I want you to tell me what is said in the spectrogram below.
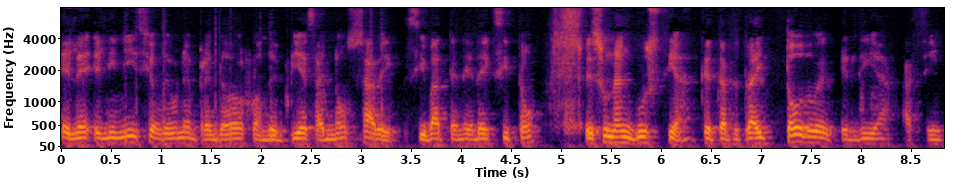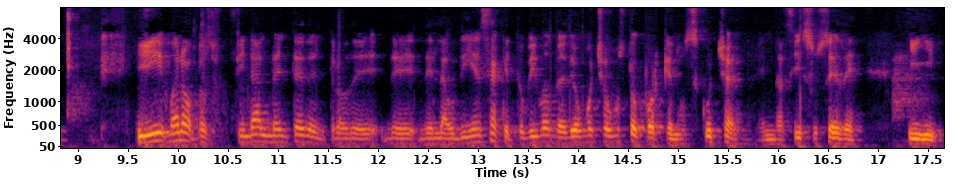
el, inicio de un emprendedor cuando empieza y no sabe si va a tener éxito, es una angustia que te trae todo el, día así. Y bueno, pues finalmente dentro de, la audiencia que tuvimos me dio mucho gusto porque nos escuchan, en así sucede. Y,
